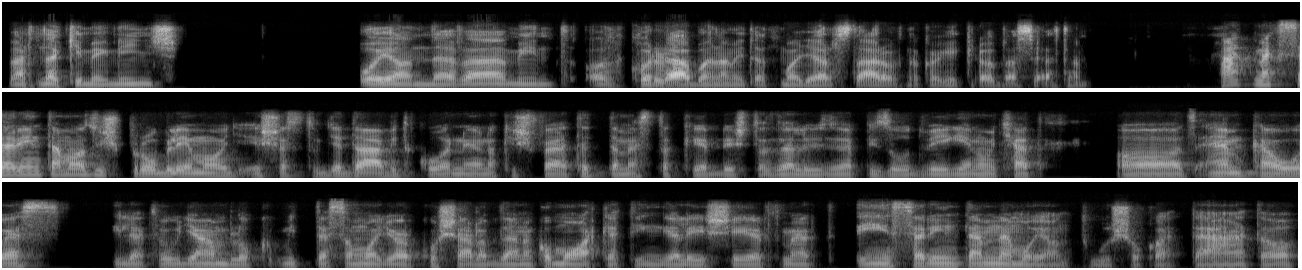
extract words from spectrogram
mert neki még nincs olyan neve, mint a korábban említett magyar sztároknak, akikről beszéltem. Hát meg szerintem az is probléma, hogy, és ezt ugye Dávid Kornélnak is feltettem ezt a kérdést az előző epizód végén, hogy hát az MKOS illetve ugye Unblock mit tesz a magyar kosárlabdának a marketingelésért, mert én szerintem nem olyan túl sokat. Tehát a,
